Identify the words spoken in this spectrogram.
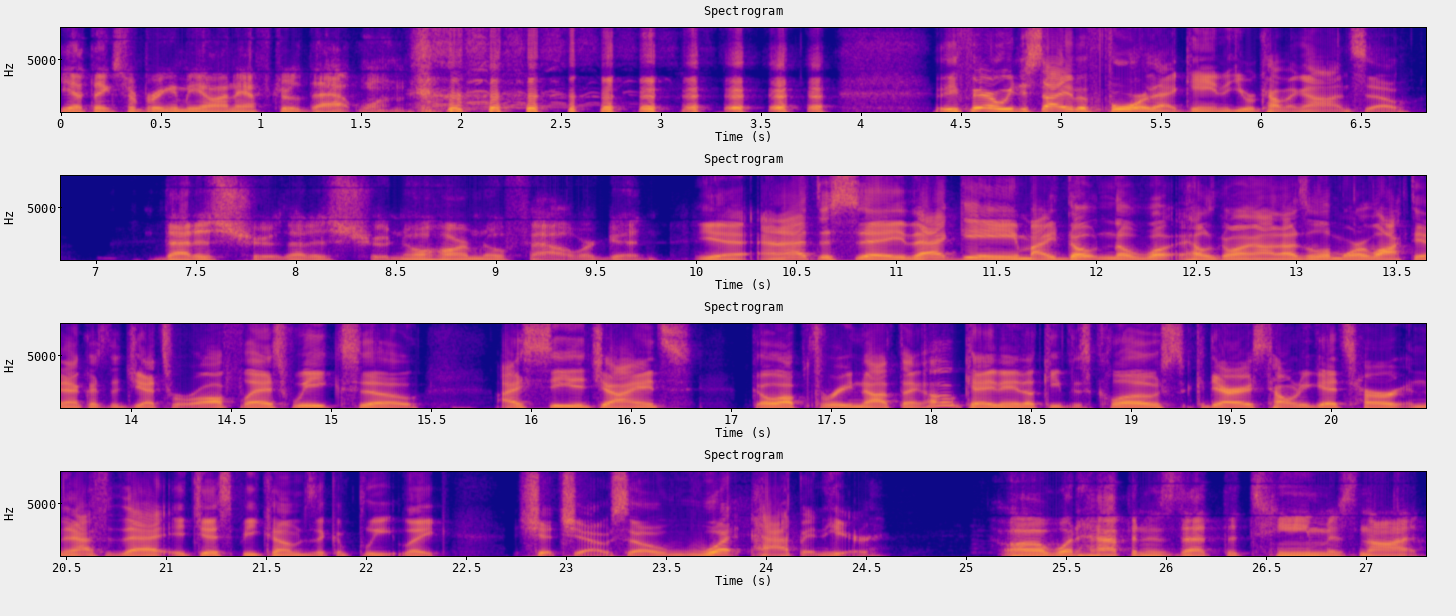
Yeah, thanks for bringing me on after that one. to be fair, we decided before that game that you were coming on, so that is true. That is true. No harm, no foul. We're good. yeah. And I have to say that game, I don't know what the hell's going on. I was a little more locked in because the Jets were off last week, so I see the Giants go up three nothing. Okay, maybe they'll keep this close. Kadarius Toney gets hurt, and then after that, it just becomes a complete like shit show. So what happened here? Uh, what happened is that the team is not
